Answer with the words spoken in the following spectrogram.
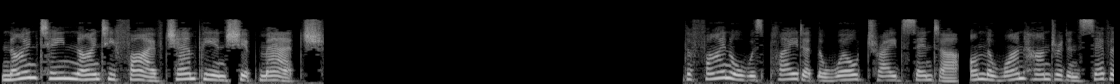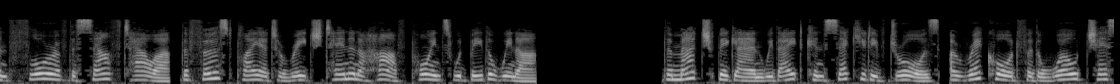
1995 championship match. The final was played at the World Trade Center, on the 107th floor of the South Tower. The first player to reach 10.5 points would be the winner. The match began with eight consecutive draws, a record for the World Chess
